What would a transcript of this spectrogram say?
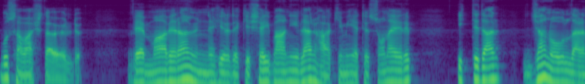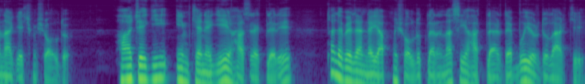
bu savaşta öldü ve Maveraün Nehir'deki Şeybaniler hakimiyeti sona erip iktidar can oğullarına geçmiş oldu. Hacegi İmkenegi Hazretleri talebelerine yapmış oldukları nasihatlerde buyurdular ki:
